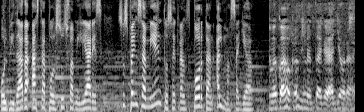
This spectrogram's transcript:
olvidada hasta por sus familiares, sus pensamientos se transportan al más allá. Me bajo casi a llorar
